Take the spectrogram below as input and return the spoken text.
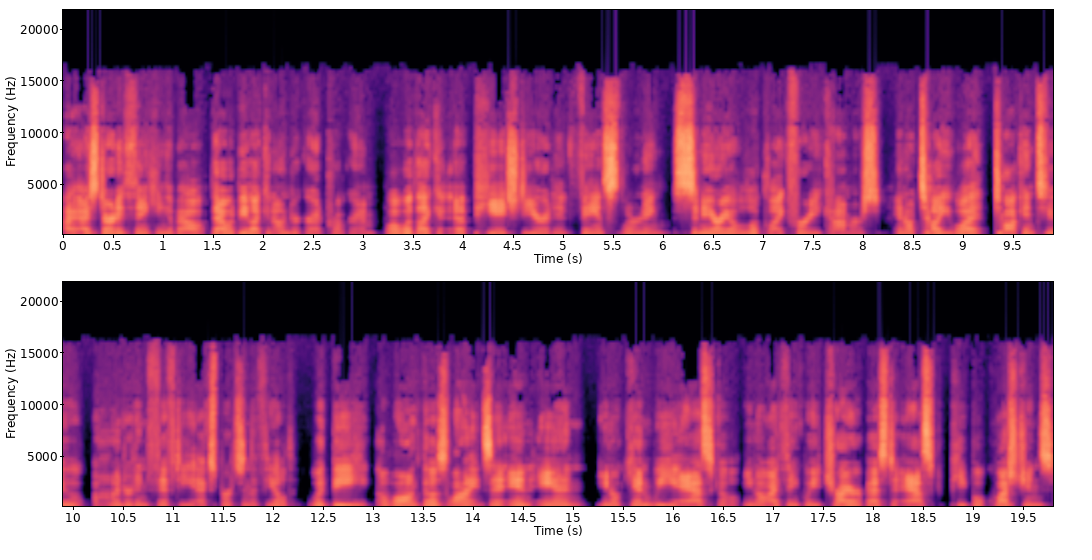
I, I started thinking about that would be like an undergrad program. What would like a phd or an advanced learning scenario look like for e-commerce and i'll tell you what talking to 150 experts in the field would be along those lines and and you know, can we ask, you know, I think we try our best to ask people questions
